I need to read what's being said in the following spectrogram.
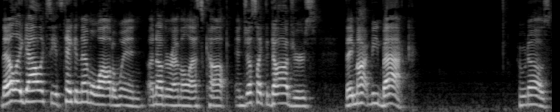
The LA Galaxy, it's taken them a while to win another MLS Cup. And just like the Dodgers, they might be back. Who knows?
